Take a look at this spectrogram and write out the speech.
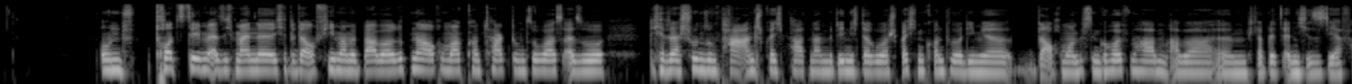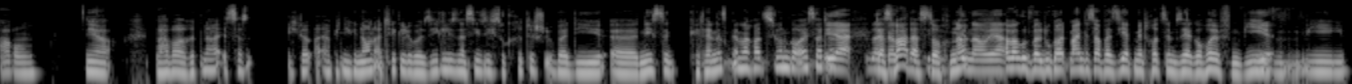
und trotzdem, also ich meine, ich hatte da auch viel mal mit Barbara Rittner auch immer Kontakt und sowas. Also ich hatte da schon so ein paar Ansprechpartner, mit denen ich darüber sprechen konnte, die mir da auch immer ein bisschen geholfen haben. Aber ähm, ich glaube, letztendlich ist es die Erfahrung. Ja, Barbara Rittner, ist das, ich glaube, habe ich nicht genau einen Artikel über sie gelesen, dass sie sich so kritisch über die äh, nächste Tennisgeneration geäußert hat? Ja, da das war das Artikel. doch, ne? Genau, ja. Aber gut, weil du gerade meintest, aber sie hat mir trotzdem sehr geholfen. Wie, Ja. wie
